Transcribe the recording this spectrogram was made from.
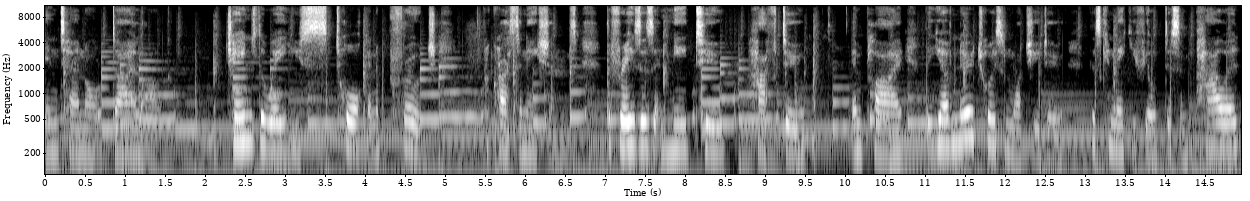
internal dialogue. Change the way you talk and approach procrastinations. The phrases need to, have to, imply that you have no choice in what you do. This can make you feel disempowered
